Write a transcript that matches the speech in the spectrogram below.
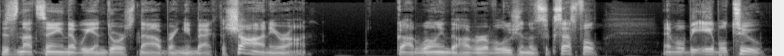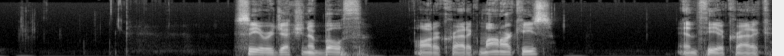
This is not saying that we endorse now bringing back the Shah in Iran. God willing, they'll have a revolution that's successful and will be able to see a rejection of both autocratic monarchies and theocratic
